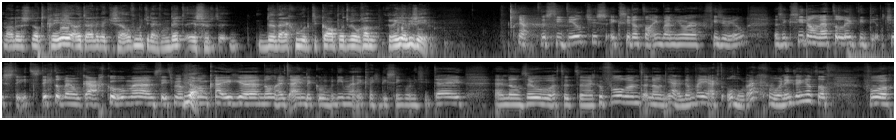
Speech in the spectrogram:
Nou, dus dat creëer je uiteindelijk uit jezelf, omdat je denkt van, dit is het, de weg hoe ik die carport wil gaan realiseren. Ja, dus die deeltjes, ik zie dat dan, ik ben heel erg visueel. Dus ik zie dan letterlijk die deeltjes steeds dichter bij elkaar komen en steeds meer Ja. vorm krijgen. En dan uiteindelijk komen die, en krijg je die synchroniciteit. En dan zo wordt het eh, gevormd. En dan, ja, dan ben je echt onderweg gewoon. Ik denk dat dat voor,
